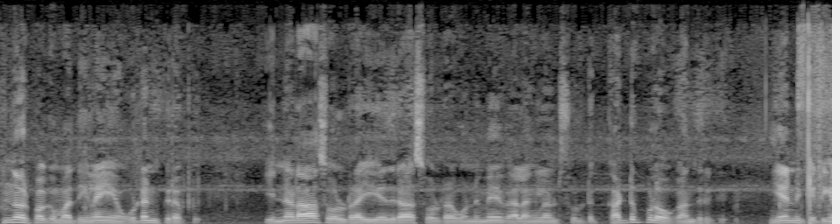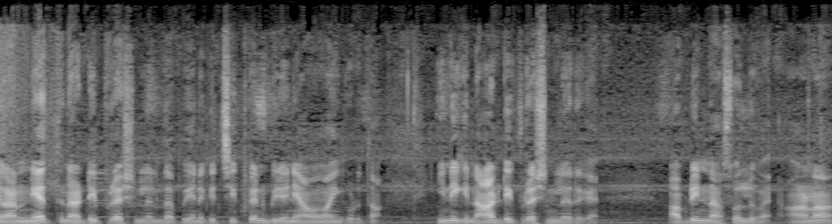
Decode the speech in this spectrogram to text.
இன்னொரு பக்கம் பார்த்தீங்கன்னா என் உடன்பிறப்பு. என்னடா சொல்கிற ஏதுடா சொல்கிற ஒன்றுமே விளங்கலன்னு சொல்லிட்டு கடுப்பில் உட்காந்துருக்கு ஏன்னு கேட்டிங்கன்னா நேற்று நான் டிப்ரெஷனில் இருந்தப்போ எனக்கு சிக்கன் பிரியாணி அவன் வாங்கி கொடுத்தான். இன்றைக்கி நான் டிப்ரெஷனில் இருக்கேன் அப்படின்னு நான் சொல்லுவேன். ஆனால்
